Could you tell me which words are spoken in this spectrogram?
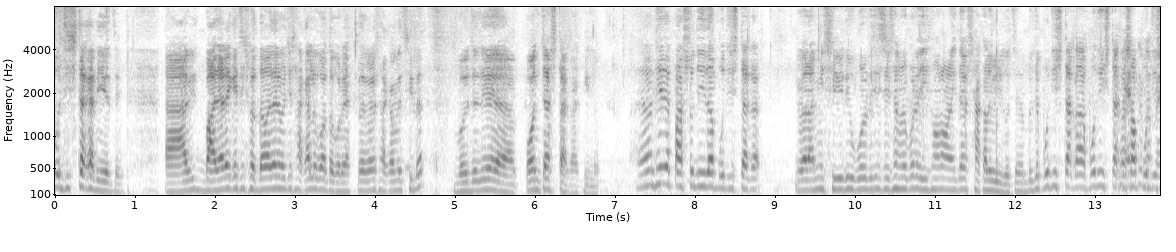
পঁচিশ টাকা দিয়েছে। আমি বাজারে গেছি সদ্যা বাজারে বলছি সকালে কত করে? একটা করে সকালে ছিল। বলছে যে পঞ্চাশ টাকা কিলো। ঠিক আছে পাঁচশো দিয়ে দাও পঁচিশ টাকা। এবার আমি সিঁড়ি দিয়ে উপরে দিয়েছি স্টেশনের উপরে এইখানে অনেক জায়গায় সকালে বিক্রি করছে। বলছে পঁচিশ টাকা পঁচিশ টাকা সব পঁচিশ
